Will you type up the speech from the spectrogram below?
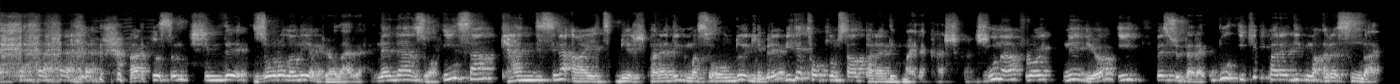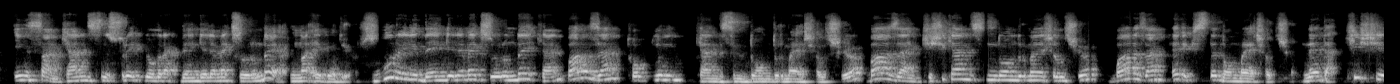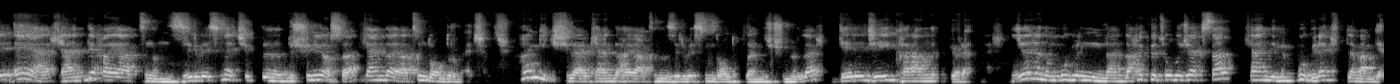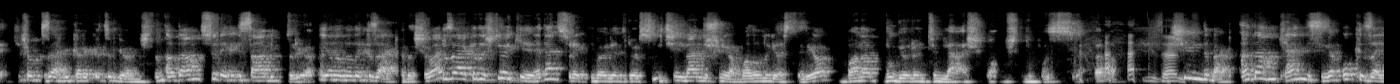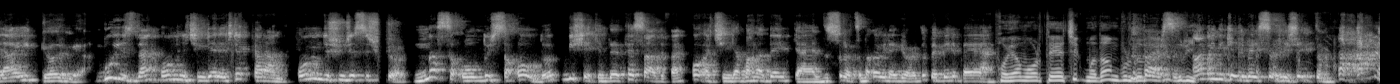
Haklısın. Şimdi zor olanı yapıyorlar. Neden zor? İnsan kendisine ait bir paradigması olduğu gibi bir de toplumsal paradigmayla karşı karşıya. Buna Freud ne diyor? İd ve süperego. Bu iki paradigma arasında insan kendisini sürekli olarak dengelemek zorunda ya. Buna ego diyoruz. Burayı dengelemek zorundayken bazen toplum kendisini dondurmaya çalışıyor. Bazen kişi kendisini dondurmaya çalışıyor. Bazen her ikisi de donmaya çalışıyor. Neden? Kişi eğer kendi hayatının zirvesine çıktığını düşünüyorsa kendi hayatını dondurmaya çalışıyor. Hangi kişiler kendi hayatının zirvesinde olduklarını düşünürler? Geleceği karanlık görenler. Yarının bugününden daha kötü olacaksa kendimi bugüne kitlemem gerek. Çok güzel bir karikatür görmüştüm. Adam sürekli sabit duruyor. Yanında da kız arkadaşı var. Kız arkadaş diyor ki neden sürekli böyle duruyorsun? İçinden düşünüyor. Balonu gösteriyor. Bana bu görüntümle aşık olmuştu bu pozisyon. Tamam. Güzel. Şimdi bak adam kendisini o kıza layık görmüyor. Bu yüzden onun için gelecek karanlık. Onun düşüncesi şu. Nasıl olduysa oldu bir şekilde tesadüfen o açıyla bana denk geldi. Suratımı öyle gördü ve beni beğendi. Poyam ortaya çıkmadan burada Süpersin. durayım. Aynı kelimeyi söyleyecektim.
